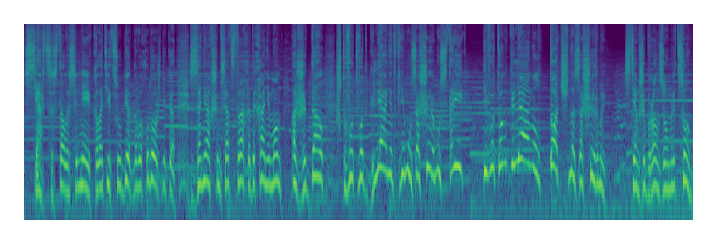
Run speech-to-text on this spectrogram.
Сердце стало сильнее колотиться у бедного художника. Занявшимся от страха дыханием он ожидал, что вот-вот глянет к нему за ширму старик. И вот он глянул точно за ширмы, с тем же бронзовым лицом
